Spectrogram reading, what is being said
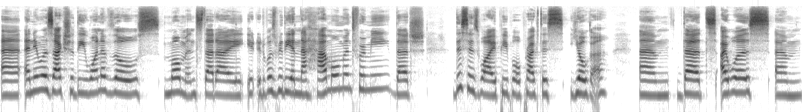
Uh, and it was actually one of those moments that I, it, it was really an aha moment for me that this is why people practice yoga. Um, that I was, um,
